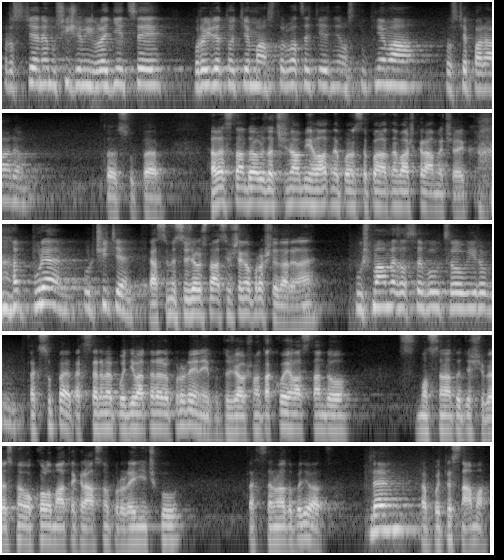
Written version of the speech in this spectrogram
prostě nemusíš je mít v lednici, projde to těma 121 stupněma, prostě paráda. To je super. Hele, Standa, už začíná mít hlad, nepojďme se na ten váš krámeček. Půjdem, určitě. Já si myslím, že už jsme asi všechno prošli tady, ne? Už máme za sebou celou výrobnu. Tak super, tak se jdeme podívat teda do prodejny, protože já už mám takový hlad, Stando, moc se na to těším. Byli jsme okolo, máte krásnou prodejničku, tak se jdeme na to podívat. Jdem. Tak pojďte s náma.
